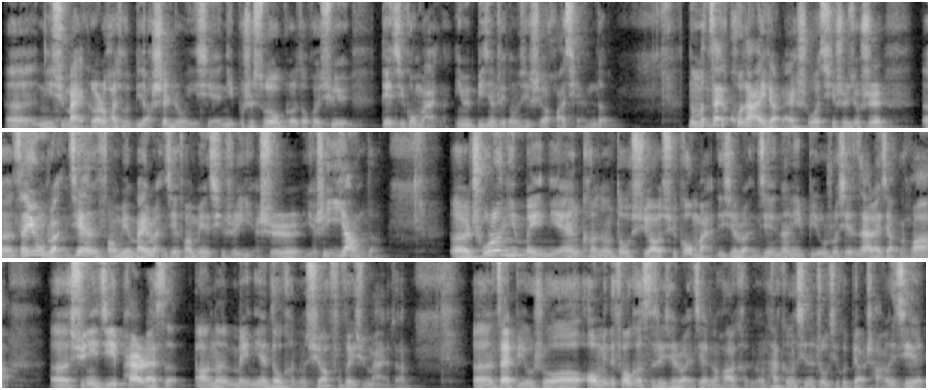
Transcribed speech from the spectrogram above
呃，你去买歌的话就会比较慎重一些，你不是所有歌都会去点击购买的，因为毕竟这东西是要花钱的。那么再扩大一点来说，其实就是呃，在用软件方面，买软件方面其实也是也是一样的。呃，除了你每年可能都需要去购买的一些软件，那你比如说现在来讲的话，呃，虚拟机 Paradise 啊，那每年都可能需要付费去买的。呃，再比如说 OmniFocus 这些软件的话，可能它更新的周期会比较长一些，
